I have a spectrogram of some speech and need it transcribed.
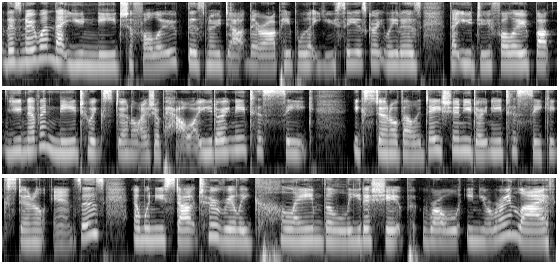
there's no one that you need to follow. There's no doubt there are people that you see as great leaders that you do follow but you never need to externalize your power. You don't need to seek external validation, you don't need to seek external answers. And when you start to really claim the leadership role in your own life,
